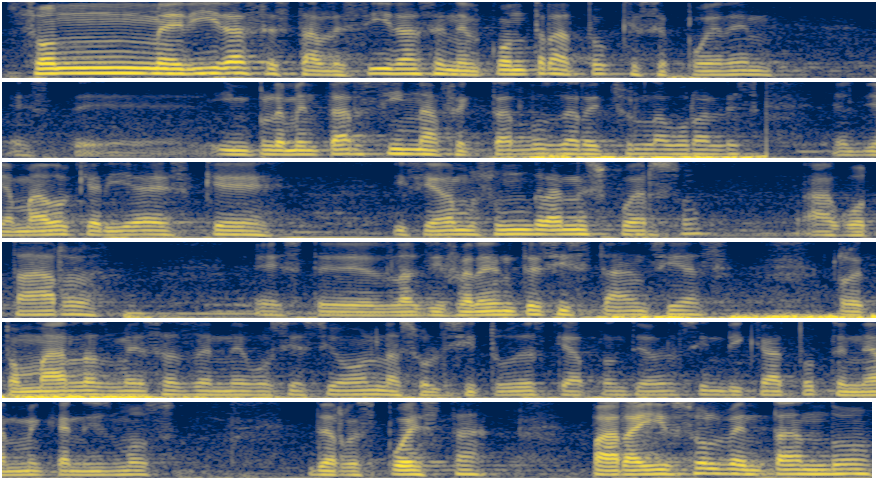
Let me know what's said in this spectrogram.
son medidas establecidas en el contrato que se pueden este, implementar sin afectar los derechos laborales. El llamado que haría es que hiciéramos un gran esfuerzo, agotar este, las diferentes instancias retomar las mesas de negociación, las solicitudes que ha planteado el sindicato, tener mecanismos de respuesta para ir solventando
